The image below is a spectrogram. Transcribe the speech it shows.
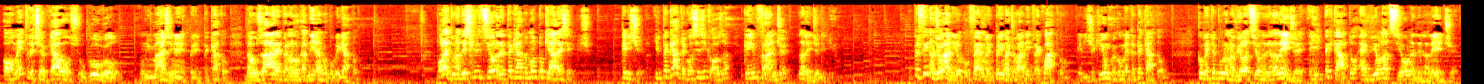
Oh, mentre cercavo su Google un'immagine per il peccato da usare per la locandina che ho pubblicato, ho letto una descrizione del peccato molto chiara e semplice, che diceva, il peccato è qualsiasi cosa che infrange la legge di Dio. Perfino Giovanni lo conferma in 1 Giovanni 3,4, che dice chiunque commette peccato commette pure una violazione della legge e il peccato è violazione della legge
